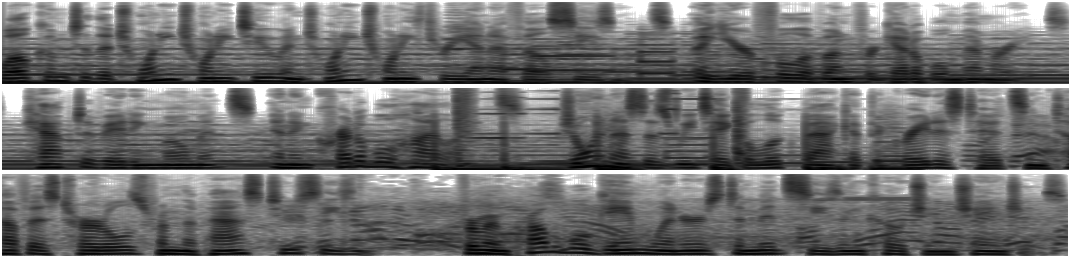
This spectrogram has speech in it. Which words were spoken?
Welcome to the 2022 and 2023 NFL seasons, a year full of unforgettable memories, captivating moments, and incredible highlights. Join us as we take a look back at the greatest hits and toughest hurdles from the past two seasons. From improbable game winners to mid-season coaching changes,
